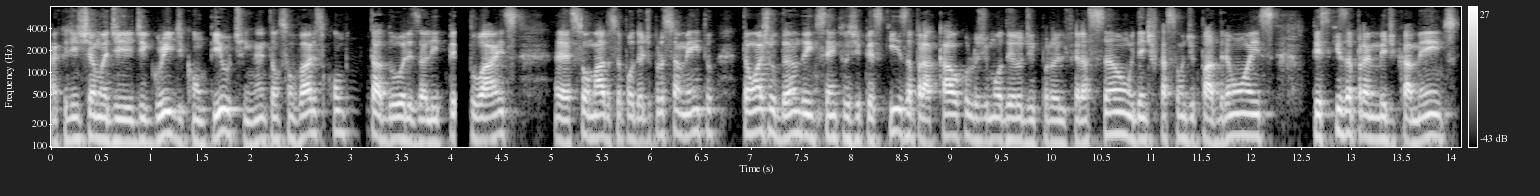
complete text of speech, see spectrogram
é, que a gente chama de, de grid computing, né? então são vários computadores ali pessoais é, somado ao seu poder de processamento, estão ajudando em centros de pesquisa para cálculo de modelo de proliferação, identificação de padrões, pesquisa para medicamentos.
